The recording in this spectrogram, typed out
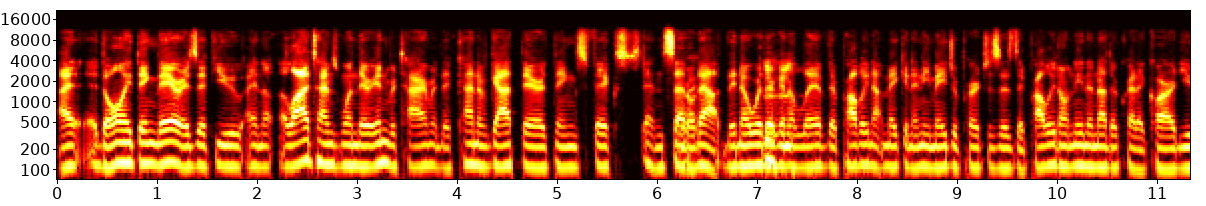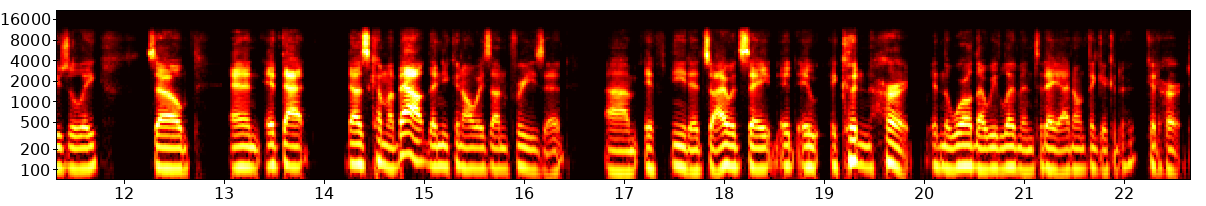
I the only thing there is if you and a lot of times when they're in retirement, they've kind of got their things fixed and settled right. out. They know where they're mm-hmm. going to live. They're probably not making any major purchases. They probably don't need another credit card usually. So, and if that does come about, then you can always unfreeze it um, if needed. So I would say it, it it couldn't hurt in the world that we live in today. I don't think it could could hurt.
